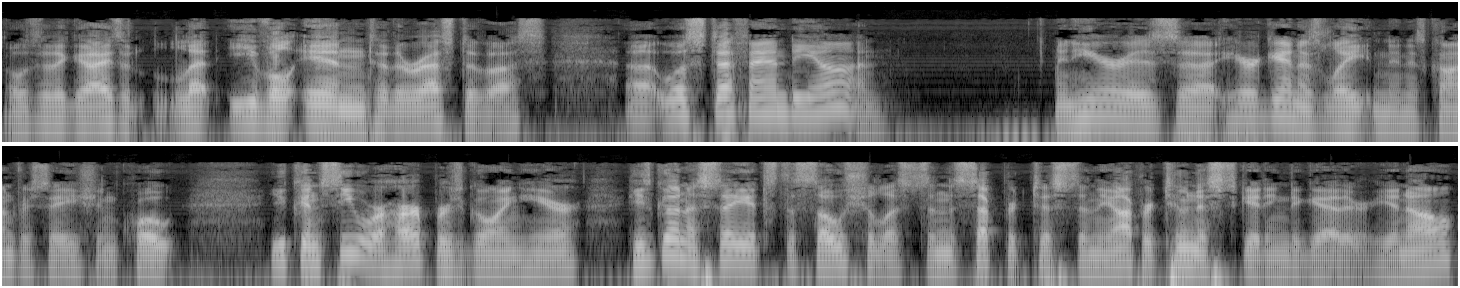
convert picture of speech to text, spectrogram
Those are the guys that let evil in to the rest of us. Uh, was Stéphane Dion. And here is uh, here again is Layton in his conversation. Quote, you can see where Harper's going here. He's going to say it's the socialists and the separatists and the opportunists getting together, you know?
